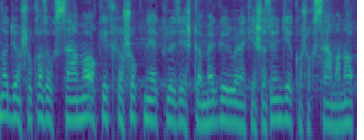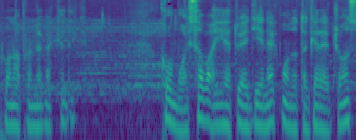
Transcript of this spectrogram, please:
Nagyon sok azok száma, akik a sok nélkülözéstől megőrülnek, és az öngyilkosok száma napról napra növekedik. komoly, szavahihető egyének, mondotta Gerett Jones,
